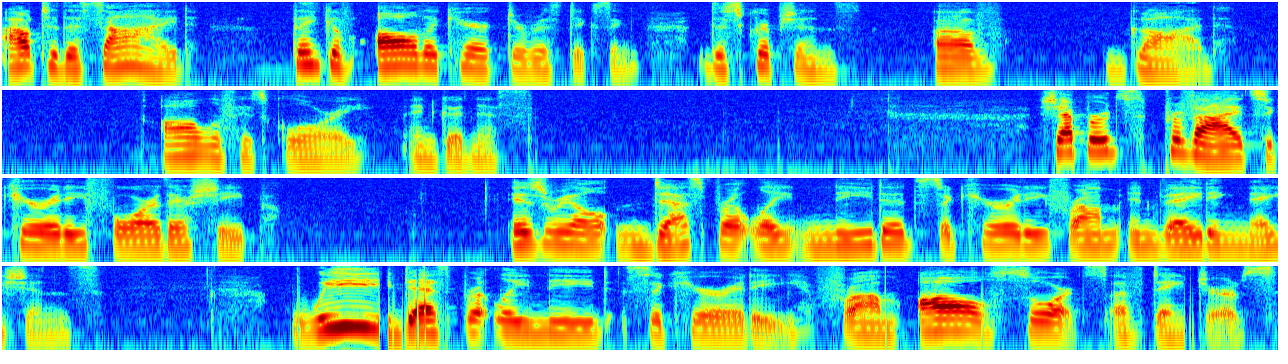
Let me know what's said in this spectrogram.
out to the side. Think of all the characteristics and descriptions of God, all of his glory and goodness. Shepherds provide security for their sheep. Israel desperately needed security from invading nations. We desperately need security from all sorts of dangers,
